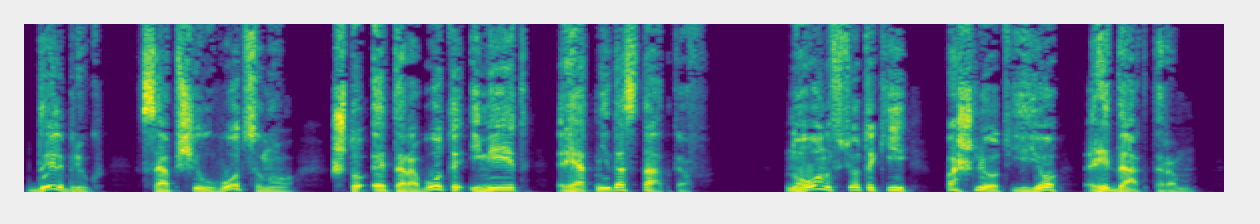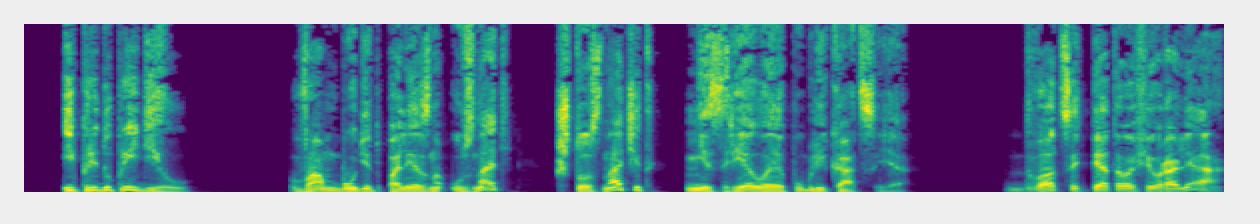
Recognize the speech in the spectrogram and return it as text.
Дельбрюк сообщил Уотсону, что эта работа имеет ряд недостатков, но он все-таки пошлет ее редакторам и предупредил. Вам будет полезно узнать, что значит незрелая публикация. 25 февраля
